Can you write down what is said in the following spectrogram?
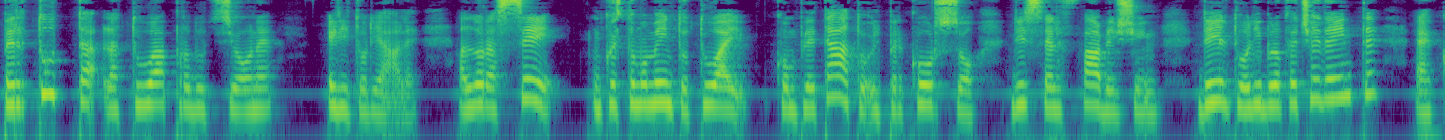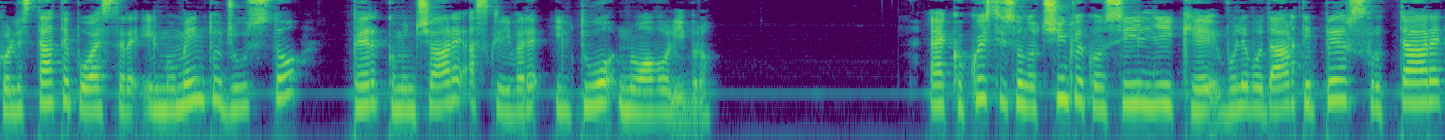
per tutta la tua produzione editoriale. Allora se in questo momento tu hai completato il percorso di self-publishing del tuo libro precedente, ecco, l'estate può essere il momento giusto per cominciare a scrivere il tuo nuovo libro. Ecco, questi sono cinque consigli che volevo darti per sfruttare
